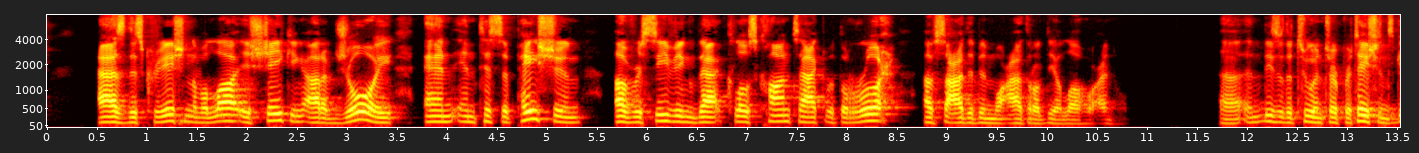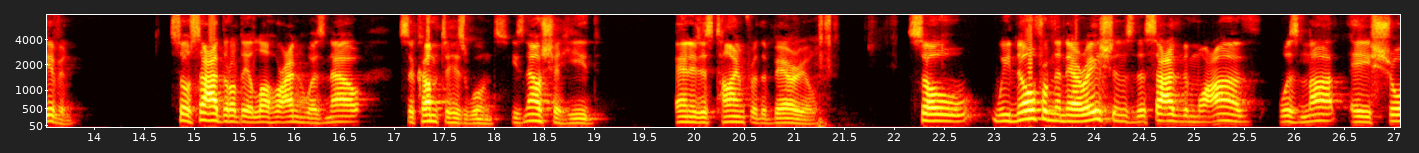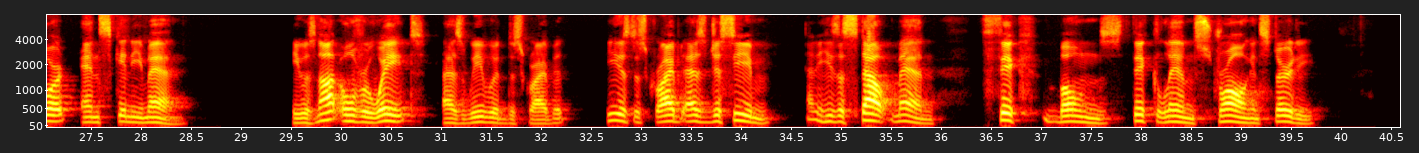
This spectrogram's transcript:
as this creation of Allah is shaking out of joy and anticipation of receiving that close contact with the ruh of Sa'ad ibn Mu'adh radiallahu anhu. Uh, and these are the two interpretations given. So Sa'ad radiallahu anhu has now succumbed to his wounds. He's now shaheed, and it is time for the burial. So we know from the narrations that Sa'ad bin Mu'adh was not a short and skinny man. He was not overweight as we would describe it. He is described as Jasim, and he's a stout man, thick bones, thick limbs, strong and sturdy.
